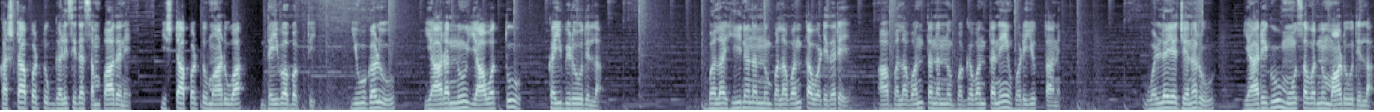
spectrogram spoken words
ಕಷ್ಟಪಟ್ಟು ಗಳಿಸಿದ ಸಂಪಾದನೆ, ಇಷ್ಟಪಟ್ಟು ಮಾಡುವ ದೈವಭಕ್ತಿ. ಇವುಗಳು ಯಾರನ್ನೂ ಯಾವತ್ತೂ ಕೈಬಿಡುವುದಿಲ್ಲ. ಬಲಹೀನನನ್ನು ಬಲವಂತ ಒಡೆದರೆ ಆ ಬಲವಂತನನ್ನು ಭಗವಂತನೇ ಹೊಡೆಯುತ್ತಾನೆ. ಒಳ್ಳೆಯ ಜನರು ಯಾರಿಗೂ ಮೋಸವನ್ನು ಮಾಡುವುದಿಲ್ಲ.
